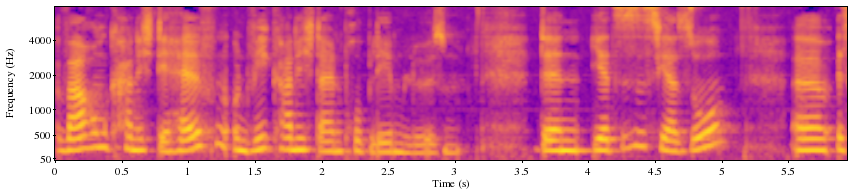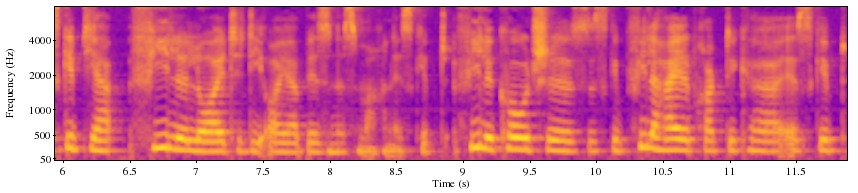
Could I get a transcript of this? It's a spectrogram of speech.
warum kann ich dir helfen und wie kann ich dein Problem lösen? Denn jetzt ist es ja so, es gibt ja viele Leute, die euer Business machen. Es gibt viele Coaches, es gibt viele Heilpraktiker, es gibt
